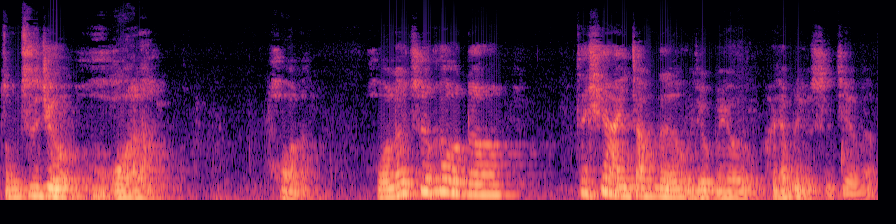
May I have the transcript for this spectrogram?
总之就火了，火了，火了之后呢，在下一章呢，我就没有，好像没有时间了。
